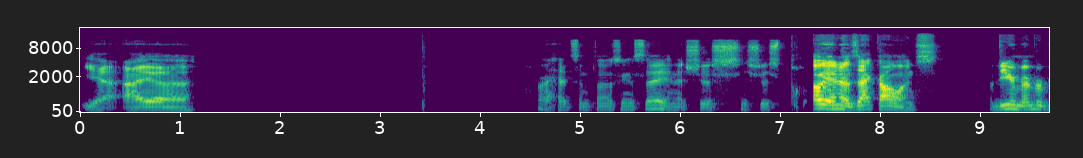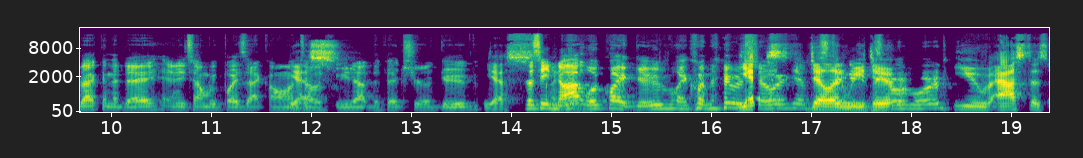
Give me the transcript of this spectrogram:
Yeah, I uh I had something I was gonna say, and it's just it's just oh yeah, no, Zach Collins. Do you remember back in the day, anytime we played Zach Collins, I would tweet out the picture of Goob. Yes. Does he I not do. look like Goob like when they were Yes, showing him Dylan, we do. scoreboard? You've asked us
